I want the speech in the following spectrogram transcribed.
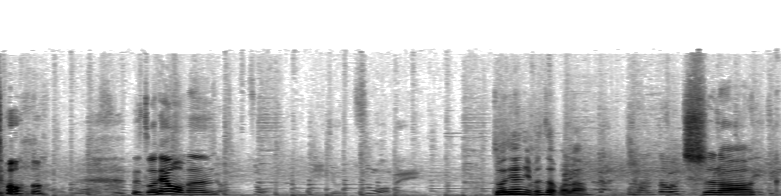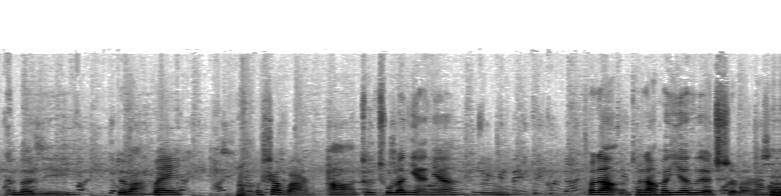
桶。对，昨天我们昨天你们怎么了？我们都吃了肯德基，对吧？喂，我上班儿，啊，就除了年年，嗯，团长团长和椰子也吃了，然后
